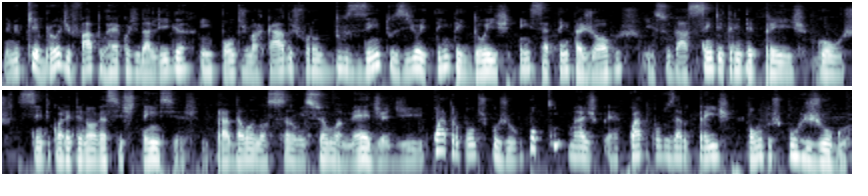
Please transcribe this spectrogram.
Ele quebrou de fato o recorde da liga em pontos marcados, foram 282 em 70 jogos. Isso dá 133 gols, 149 assistências. E para dar uma noção, isso é uma média de 4 pontos por jogo, um pouquinho mais, é 4.03 pontos por jogo.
